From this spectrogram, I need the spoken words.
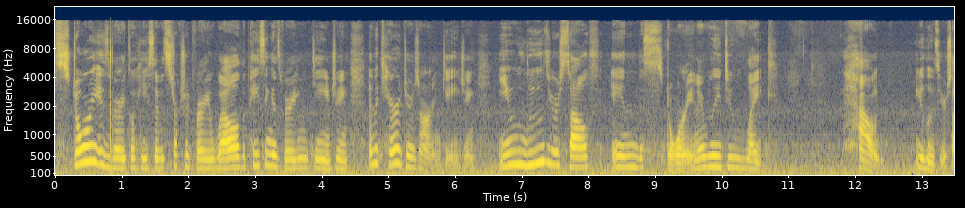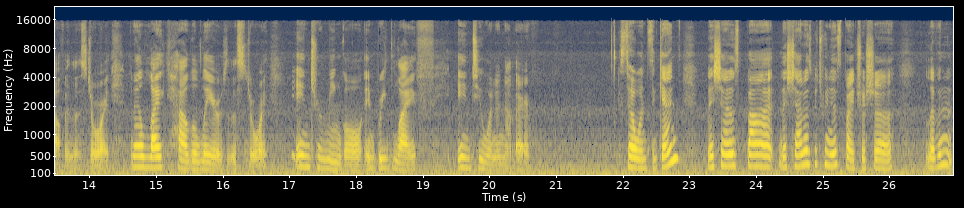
story is very cohesive, it's structured very well, the pacing is very engaging, and the characters are engaging. You lose yourself in the story, and I really do like how you lose yourself in the story. And I like how the layers of the story intermingle and breathe life into one another. So once again, the shadows by the shadows between us by Tricia Levin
